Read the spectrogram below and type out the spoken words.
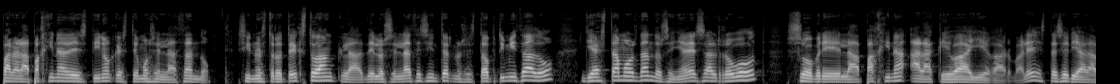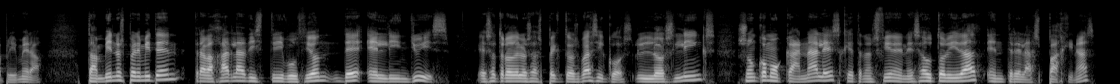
para la página de destino que estemos enlazando. Si nuestro texto ancla de los enlaces internos está optimizado, ya estamos dando señales al robot sobre la página a la que va a llegar, ¿vale? Esta sería la primera. También nos permiten trabajar la distribución de el link juice es otro de los aspectos básicos. Los links son como canales que transfieren esa autoridad entre las páginas.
